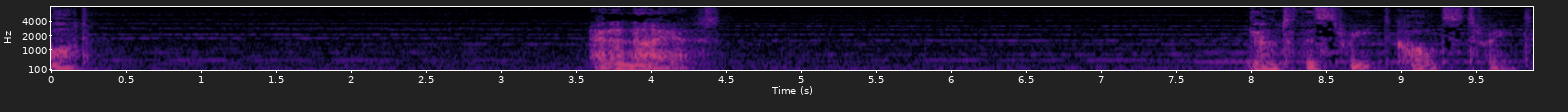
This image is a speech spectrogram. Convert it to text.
Lord. Ananias. Go to the street called Straight.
